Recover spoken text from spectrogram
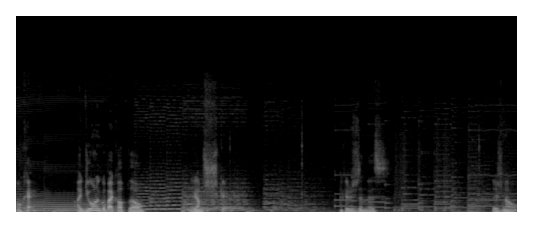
Okay. I do want to go back up though. I'm scared. I could have just done this. There's no...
